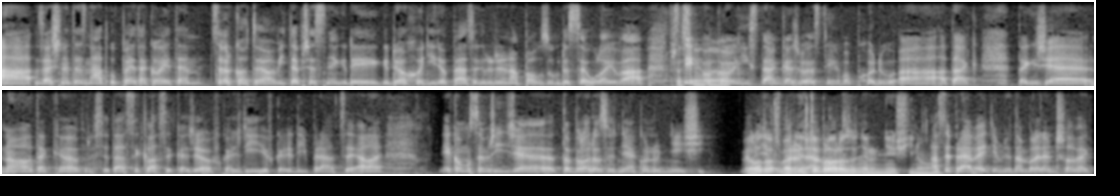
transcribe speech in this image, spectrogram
a začnete znát úplně takový ten cvrkot, jo. Víte přesně, kdy kdo chodí do práce, kdo jde na pauzu, kdo se ulejvá z těch tak. okolních stánkařů a z těch obchodů a, a tak. Takže no, tak eh, prostě to je asi klasika, že jo, v každý, v každý práci, ale jako musím říct, že to bylo rozhodně jako nudnější. Bylo to, vevnitř to bylo rozhodně nudnější, no. Asi právě i tím, že tam byl jeden člověk,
